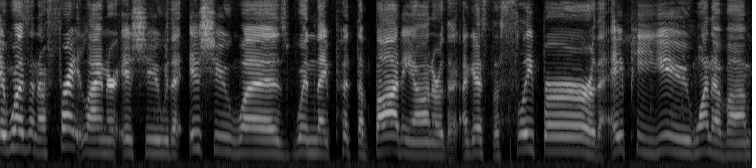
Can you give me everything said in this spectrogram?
it wasn't a Freightliner issue. The issue was when they put the body on, or the I guess the sleeper or the APU, one of them,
